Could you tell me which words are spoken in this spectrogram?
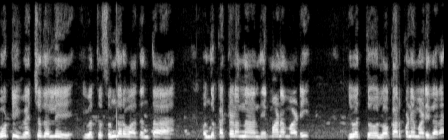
ಕೋಟಿ ವೆಚ್ಚದಲ್ಲಿ ಇವತ್ತು ಸುಂದರವಾದಂತ ಒಂದು ಕಟ್ಟಡನ ನಿರ್ಮಾಣ ಮಾಡಿ ಇವತ್ತು ಲೋಕಾರ್ಪಣೆ ಮಾಡಿದ್ದಾರೆ.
